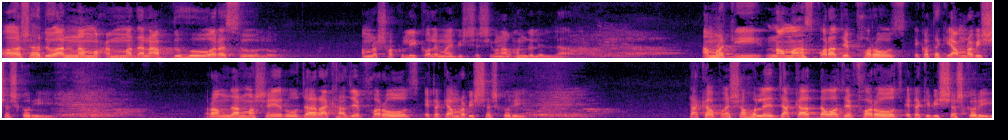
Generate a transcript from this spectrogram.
আন্না মুহাম্মাদান আবদুহু ওয়া আমরা সকলেই কলেমায় বিশ্বাসী মানে আলহামদুলিল্লাহ। আমরা কি নামাজ পড়া যে ফরজ, এ কথা কি আমরা বিশ্বাস করি? রমজান মাসে রোজা রাখা যে ফরজ, এটাকে আমরা বিশ্বাস করি? টাকা পয়সা হলে জাকাত দেওয়া যে ফরজ, এটাকে বিশ্বাস করি?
